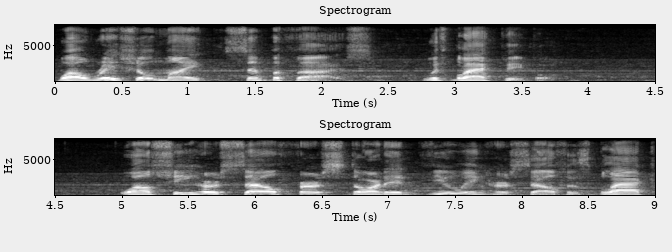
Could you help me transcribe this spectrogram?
While Rachel might sympathize with black people, while she herself first started viewing herself as black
